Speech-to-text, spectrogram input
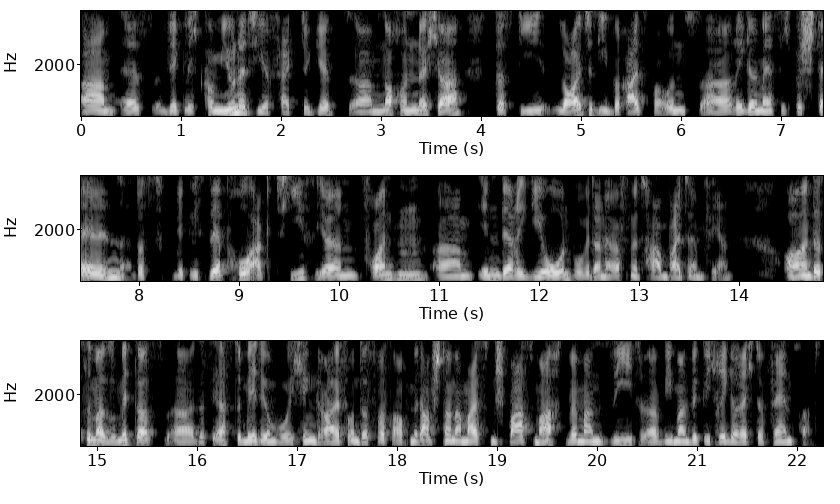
ähm, es wirklich Community-Effekte gibt, ähm, noch und nöcher, dass die Leute, die bereits bei uns äh, regelmäßig bestellen, das wirklich sehr proaktiv ihren Freunden ähm, in der Region, wo wir dann eröffnet haben, weiterempfehlen. Und das ist immer so mit das, äh, das erste Medium, wo ich hingreife und das, was auch mit Abstand am meisten Spaß macht, wenn man sieht, äh, wie man wirklich regelrechte Fans hat.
